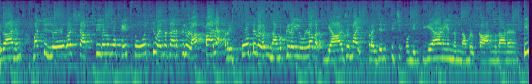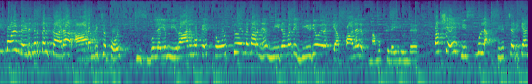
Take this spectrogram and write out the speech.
ഇറാനും മറ്റു ലോക ശക്തികളുമൊക്കെ തോറ്റു എന്ന തരത്തിലുള്ള പല റിപ്പോർട്ടുകളും നമുക്കിടയിലുള്ളവർ വ്യാജമായി പ്രചരിപ്പിച്ചു കൊണ്ടിരിക്കുകയാണ് എന്നും നമ്മൾ കാണുന്നതാണ്. ഇപ്പോൾ വെടിനിർത്തൽ കരാർ ആരംഭിച്ചപ്പോൾ ഹിസ്ബുലയും ഇറാനും ഒക്കെ തോറ്റു എന്ന് പറഞ്ഞ് നിരവധി വീഡിയോ ഇറക്കിയ പലരും നമുക്കിടയിലുണ്ട്. പക്ഷേ ഹിസ്ബുല തിരിച്ചടിക്കാൻ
